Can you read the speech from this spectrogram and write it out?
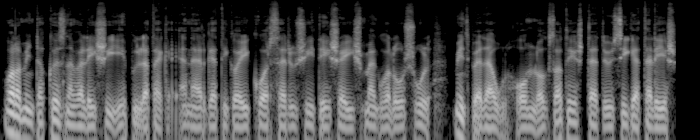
valamint a köznevelési épületek energetikai korszerűsítése is megvalósul, mint például homlokzat és tetőszigetelés,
